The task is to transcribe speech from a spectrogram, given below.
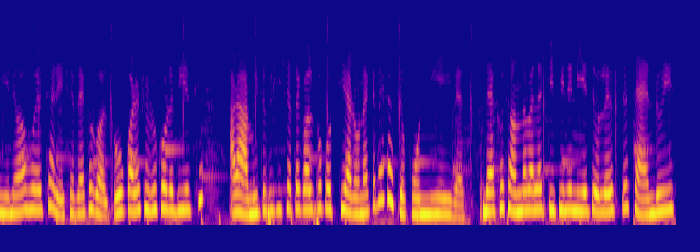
নিয়ে নেওয়া হয়েছে। আর এসে দেখো গল্পও করা শুরু করে দিয়েছি। আর আমি তো পিসির সাথে গল্প করছি আর ওনাকে দেখাচ্ছ ফোন নিয়েই ব্যস্ত। দেখো সন্ধ্যাবেলার টিফিনে নিয়ে চলে এসছে স্যান্ডউইচ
